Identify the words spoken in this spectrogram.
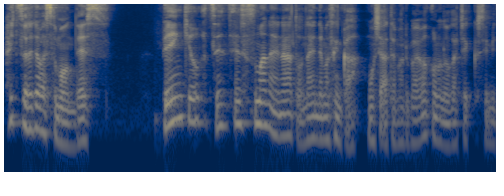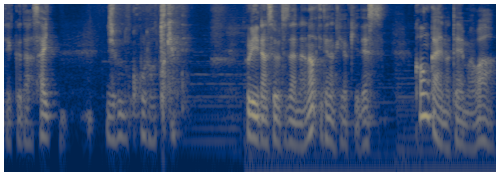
はい、それでは質問です。勉強が全然進まないなと悩んでませんか？もし当てはまる場合はこの動画チェックしてみてください。自分の心を解けて。フリーランスウェブデザイナーの井手野弘樹です。今回のテーマは、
